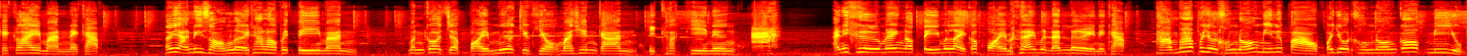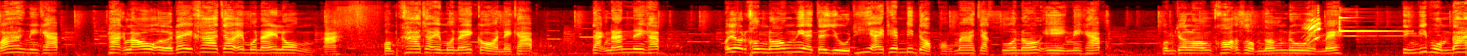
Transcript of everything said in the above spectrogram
ใกล้ ๆ มันนะครับ แล้วอย่างที่สองเลยถ้าเราไปตีมัน มันก็จะปล่อยเมือกเขียวๆออกมาเช่นกัน อีกสักทีหนึ่งอะอันนี้คือแม่งเราตีเมื่อไหร่ก็ปล่อยมาได้เมื่อนั้นเลยนะครับถามว่าประโยชน์ของน้องมีหรือเปล่า ประโยชน์ของน้องก็มีอยู่บ้างนะครับหากเราเออได้ฆ่าเจ้าเอโมไนท์ลงอะผมฆ่าเจ้าเอโมไนท์ก่อนนะครับจากนั้นนะครับประโยชน์ของน้องเนี่ยจะอยู่ที่ไอเทมที่ดรอปออกมาจากตัวน้องเองนะครับ ผมจะลองเคาะศพน้องดูเห็นไหม สิ่งที่ผมได้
